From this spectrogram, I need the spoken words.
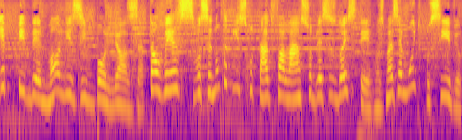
epidermólise bolhosa. Talvez você nunca tenha escutado falar sobre esses dois termos, mas é muito possível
